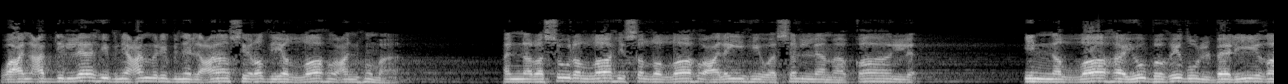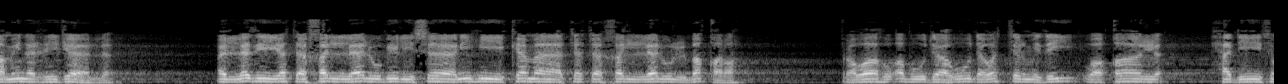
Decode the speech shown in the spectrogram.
وعن عبد الله بن عمرو بن العاص رضي الله عنهما أن رسول الله صلى الله عليه وسلم قال إن الله يبغض البليغ من الرجال. الذي يتخلل بلسانه كما تتخلل البقرة. رواه أبو داود والترمذي وقال حديث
